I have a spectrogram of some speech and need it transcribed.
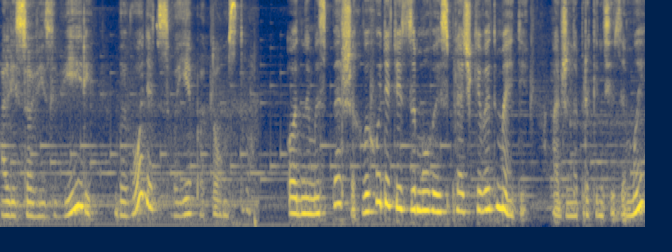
а лісові звірі виводять своє потомство. Одним із перших виходять із зимової сплячки ведмеді, адже наприкінці зими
